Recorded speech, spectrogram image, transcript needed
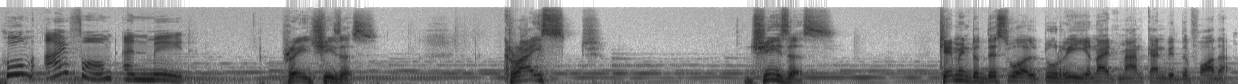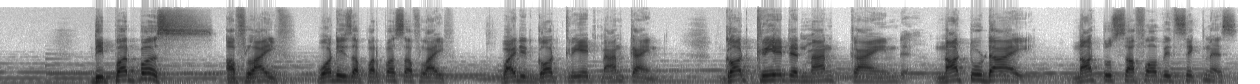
whom I formed and made. Praise Jesus. Christ, Jesus, came into this world to reunite mankind with the Father. The purpose of life. What is the purpose of life? Why did God create mankind? God created mankind not to die, not to suffer with sickness,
